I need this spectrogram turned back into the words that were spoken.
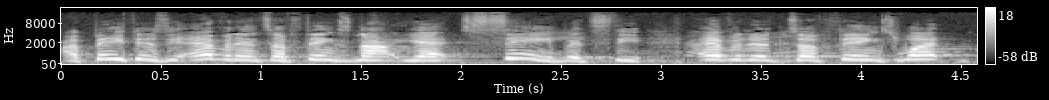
uh, faith is the evidence of things not yet seen, but it's the evidence of things what?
